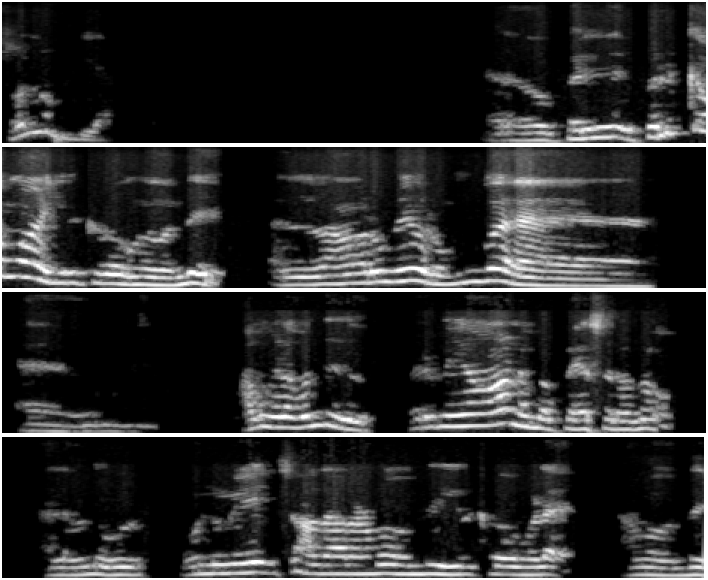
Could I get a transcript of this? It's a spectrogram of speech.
சொல்ல முடியாது. பெரு பெருக்கமா இருக்கிறவங்க வந்து எல்லாருமே ரொம்ப அவங்கள வந்து பெருமையா நம்ம பேசுறதும் அதுல வந்து ஒண்ணுமே சாதாரணமா வந்து இருக்கிறவங்கள நாம வந்து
